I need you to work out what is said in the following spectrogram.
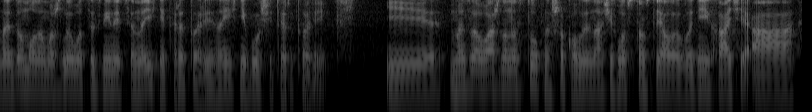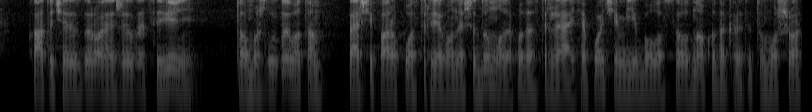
Ми думали, можливо, це зміниться на їхній території, на їхній бувшій території. І ми зауважили наступне: що коли наші хлопці там стояли в одній хаті, а хату через дороги жили цивільні, то можливо там перші пару пострілів вони ще думали, куди стріляють, а потім їм було все одно куди крити, тому що.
